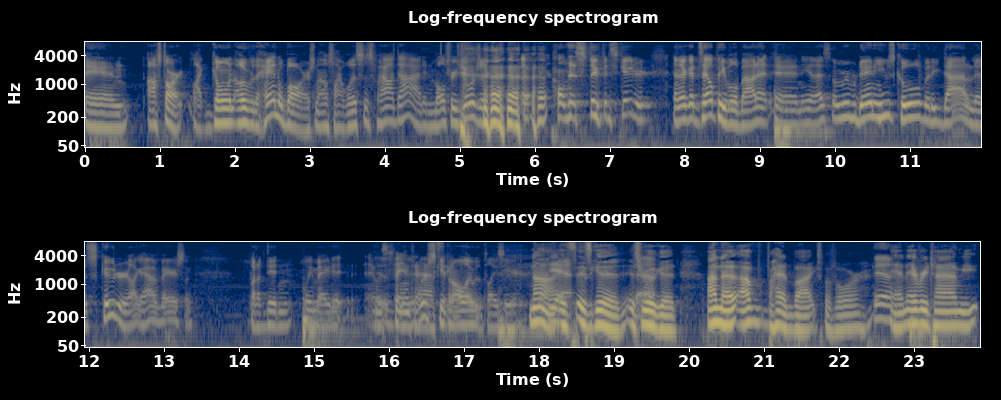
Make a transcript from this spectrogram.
And I start like going over the handlebars, and I was like, "Well, this is how I died in Moultrie, Georgia, on this stupid scooter." And they're going to tell people about it. And yeah, that's I remember Danny. He was cool, but he died on that scooter. Like how embarrassing. But I didn't. We made it. It was good. We're skipping all over the place here. No, Yeah. it's it's good. It's real good. I know I've had bikes before. Yeah. And every time you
